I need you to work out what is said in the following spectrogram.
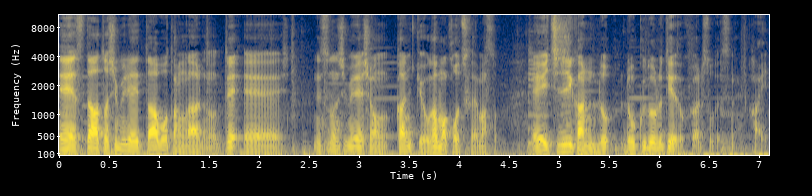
えースタートシミュレーターボタンがあるので、えーそのシミュレーション環境がまあ構築されますと。えー1時間 6, 6ドル程度かかるそうですね。はい。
